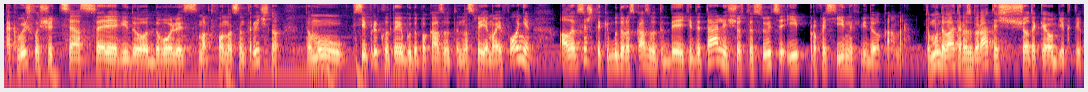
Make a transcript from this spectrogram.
Так вийшло, що ця серія відео доволі смартфоноцентрична, тому всі приклади я буду показувати на своєму айфоні, але все ж таки буду розказувати деякі деталі, що стосуються і професійних відеокамер. Тому давайте розбиратись, що таке об'єктив.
